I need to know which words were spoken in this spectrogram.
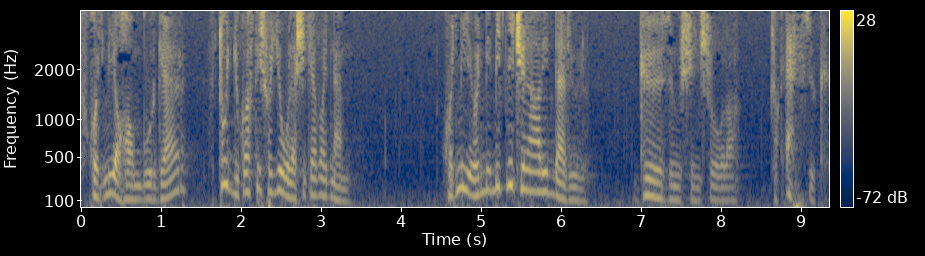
hogy mi a hamburger, tudjuk azt is, hogy jól esik-e vagy nem. Hogy, mi, hogy mit, mit csinál itt belül. Gőzünk sincs róla. Csak esszük.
